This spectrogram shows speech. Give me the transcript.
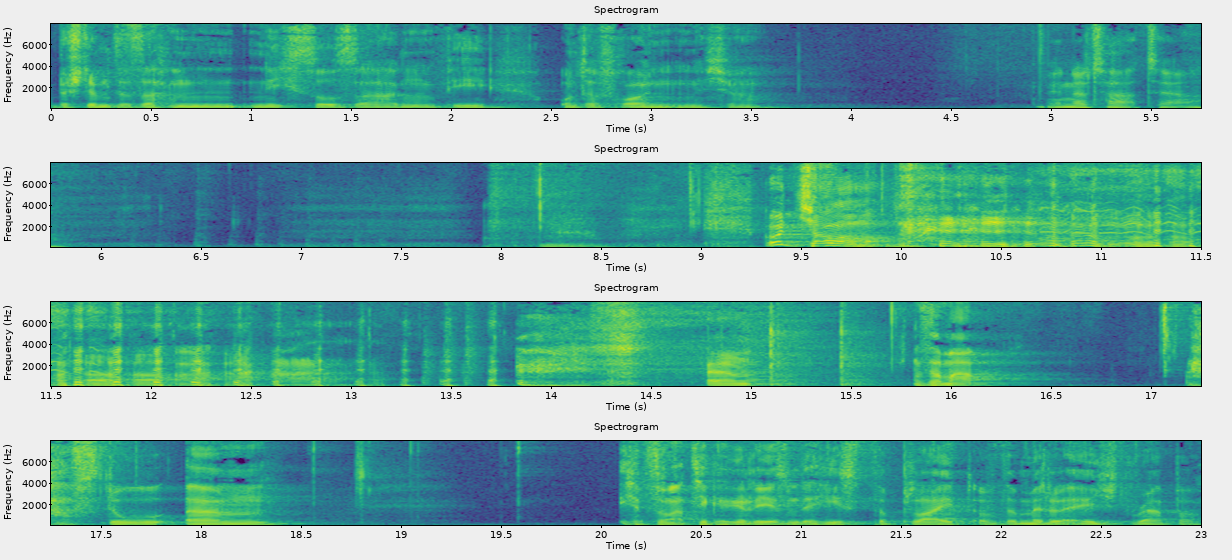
bestimmte Sachen nicht so sagen wie unter Freunden, nicht wahr? In der Tat, ja. ja. Gut, schauen wir mal. ähm, sag mal, hast du, ähm, ich habe so einen Artikel gelesen, der hieß The Plight of the Middle-Aged Rapper.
